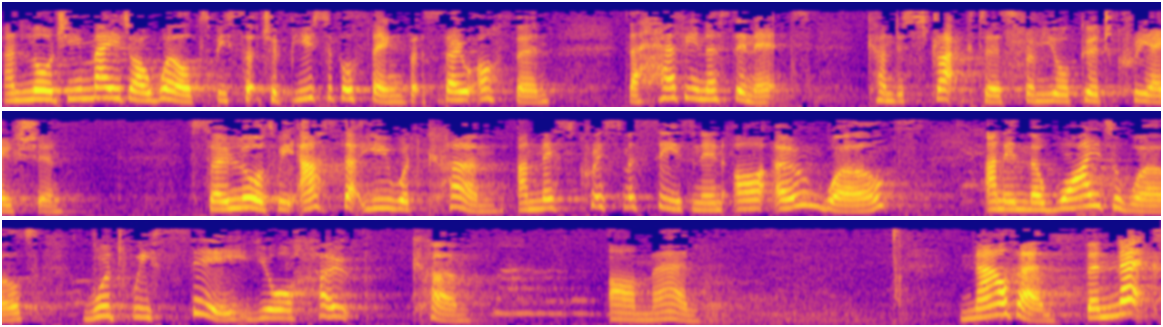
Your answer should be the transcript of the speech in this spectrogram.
And Lord, you made our world to be such a beautiful thing, but so often the heaviness in it can distract us from your good creation. So, Lord, we ask that you would come and this Christmas season in our own worlds and in the wider world, would we see your hope come? Amen. Now then, the next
